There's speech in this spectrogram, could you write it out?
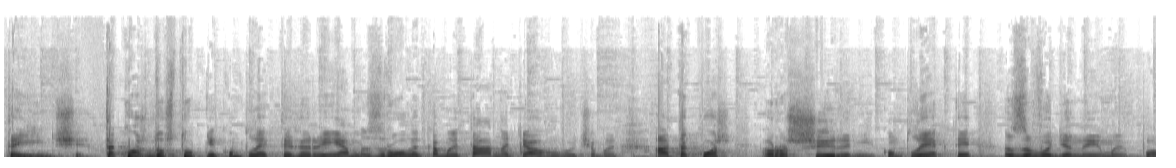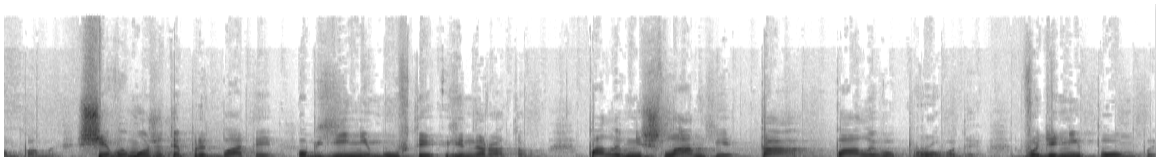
та інші. Також доступні комплекти ГРМ з роликами та натягувачами, а також розширені комплекти з водяними помпами. Ще ви можете придбати обгінні муфти генератору, паливні шланги та паливопроводи, водяні помпи,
